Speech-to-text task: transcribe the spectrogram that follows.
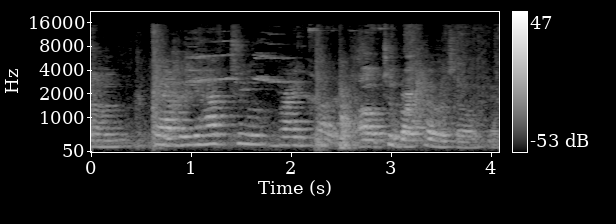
um, Yeah, but you have two bright colors. oh, two bright colors, so, okay.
